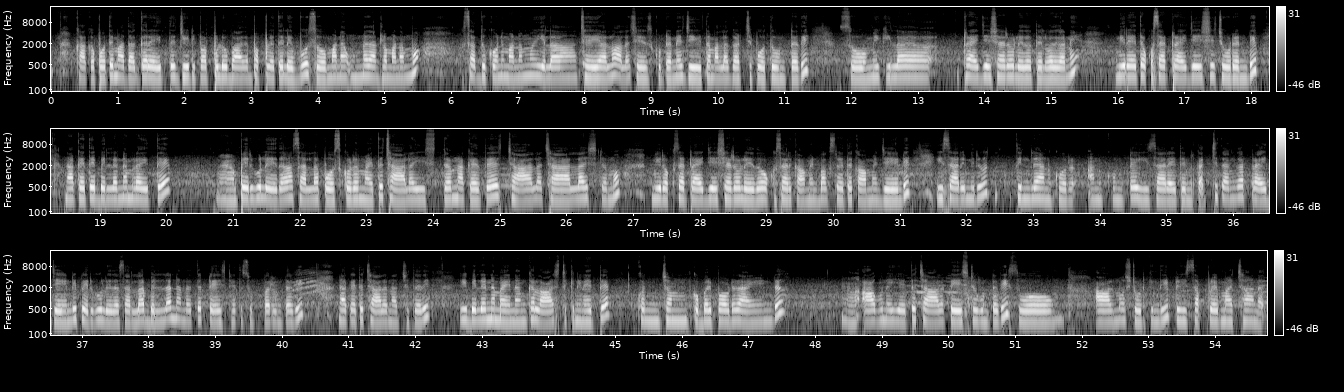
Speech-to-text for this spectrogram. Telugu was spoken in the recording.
కాకపోతే మా దగ్గర అయితే జీడిపప్పులు బాదం పప్పులు అయితే లేవు. సో మన ఉన్న దాంట్లో మనము సర్దుకొని మనము ఎలా చేయాలో అలా చేసుకుంటేనే జీవితం అలా గడిచిపోతూ ఉంటుంది. సో మీకు ఇలా ట్రై చేశారో లేదో తెలియదు కానీ మీరైతే ఒకసారి ట్రై చేసి చూడండి. నాకైతే బెల్లన్నంలో అయితే పెరుగు లేదా సల్ల పోసుకోవడం అయితే చాలా ఇష్టం. నాకైతే చాలా చాలా ఇష్టము. మీరు ఒకసారి ట్రై చేశారో లేదో ఒకసారి కామెంట్ బాక్స్లో అయితే కామెంట్ చేయండి. ఈసారి మీరు తినలే అనుకోరు అనుకుంటే ఈసారి అయితే మీరు ఖచ్చితంగా ట్రై చేయండి. పెరుగు లేదా సల్లా బెల్లన్నం అయితే టేస్ట్ అయితే సూపర్ ఉంటుంది. నాకైతే చాలా నచ్చుతుంది. ఈ బెల్లన్నం అయినాక లాస్ట్కి నేనైతే కొంచెం కొబ్బరి పౌడర్ అండ్ ఆవు నెయ్యి అయితే చాలా టేస్ట్గా ఉంటుంది. సో ఆల్మోస్ట్ ఉడికింది. Please subscribe my channel.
